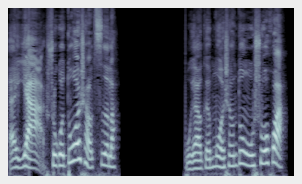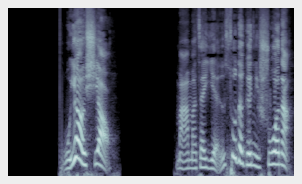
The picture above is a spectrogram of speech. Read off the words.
哎呀，说过多少次了，不要跟陌生动物说话，不要笑，妈妈在严肃的跟你说呢。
